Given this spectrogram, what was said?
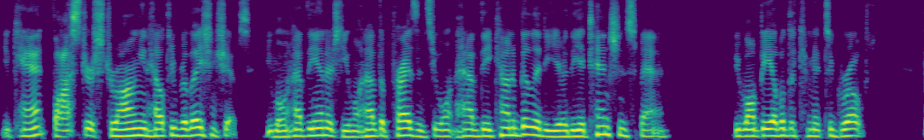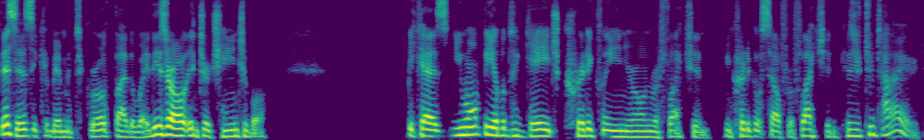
you can't foster strong and healthy relationships. You won't have the energy, you won't have the presence, you won't have the accountability or the attention span. You won't be able to commit to growth. This is a commitment to growth, by the way. These are all interchangeable because you won't be able to gauge critically in your own reflection, in critical self reflection, because you're too tired.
